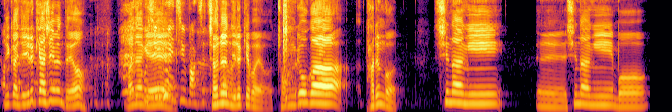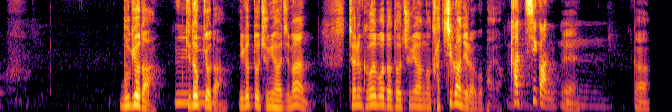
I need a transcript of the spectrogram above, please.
그러니까 이제 이렇게 하시면 돼요. 만약에 박수 저는. 이렇게 봐요. 종교가 다른 것, 신앙이 에, 신앙이 뭐 무교다, 음. 기독교다. 이것도 중요하지만 저는 그것보다 더 중요한 건 가치관이라고 봐요. 가치관. 예. 그러니까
